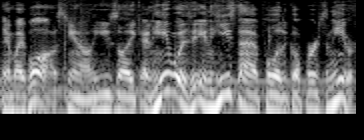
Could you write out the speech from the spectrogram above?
and my boss, you know, he's like, and he was, and he's not a political person either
